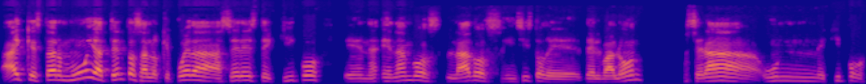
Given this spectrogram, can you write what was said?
hay que estar muy atentos a lo que pueda hacer este equipo en, en ambos lados, insisto, del balón será un equipo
